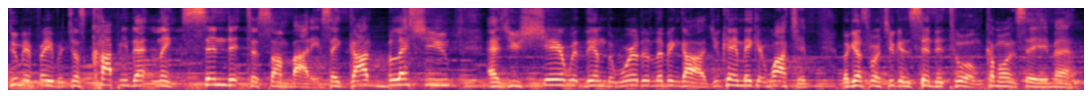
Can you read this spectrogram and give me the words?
do me a favor, just copy that link, send it to somebody. Say, God bless you as you share with them the word of the living God. You can't make it watch it, but guess what? You can send it to them. Come on and say amen.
